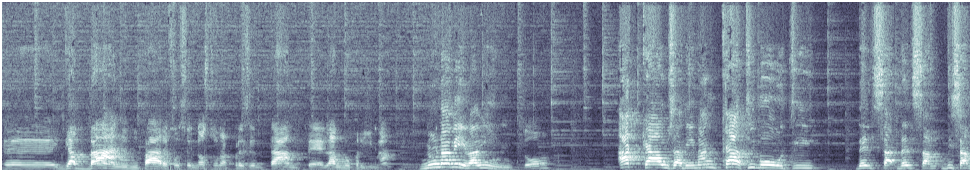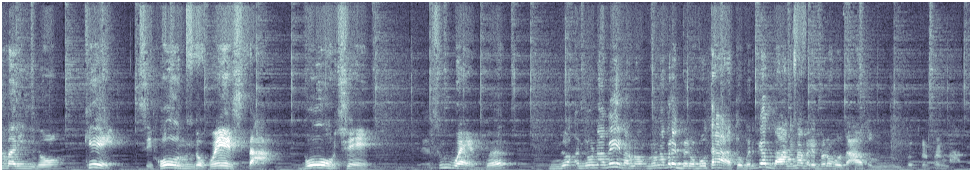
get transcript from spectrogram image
eh, Gabbani, mi pare fosse il nostro rappresentante l'anno prima, non aveva vinto a causa dei mancati voti del, del di San Marino che, secondo questa voce eh, sul web, no, non, avevano, non, avrebbero votato per Gabbani ma avrebbero votato per, per, per un altro.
